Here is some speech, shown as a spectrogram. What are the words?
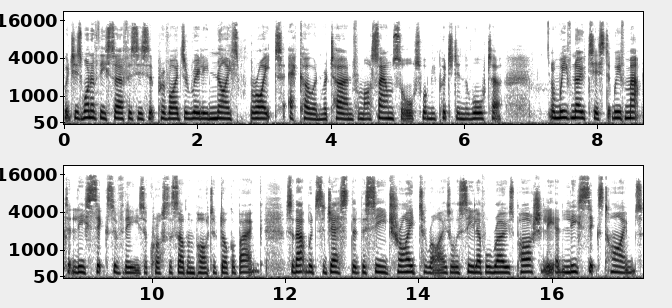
which is one of these surfaces that provides a really nice, bright echo and return from our sound source when we put it in the water. And we've noticed that we've mapped at least six of these across the southern part of Dogger Bank. So that would suggest that the sea tried to rise, or the sea level rose partially at least six times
